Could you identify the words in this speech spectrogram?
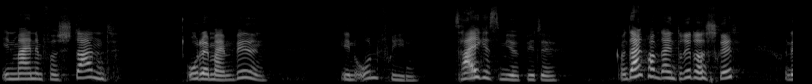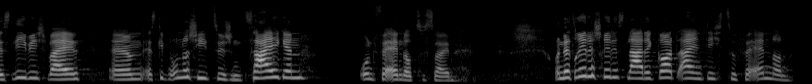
in meinem Verstand oder in meinem Willen in Unfrieden? Zeige es mir bitte. Und dann kommt ein dritter Schritt, und das liebe ich, weil ähm, es gibt einen Unterschied zwischen zeigen und verändert zu sein. Und der dritte Schritt ist, lade Gott ein, dich zu verändern.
